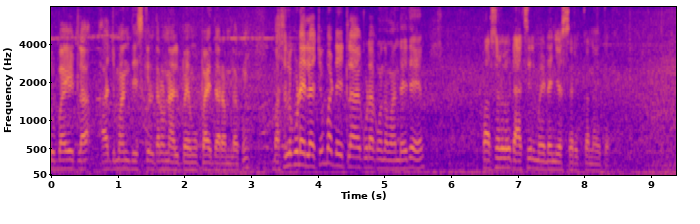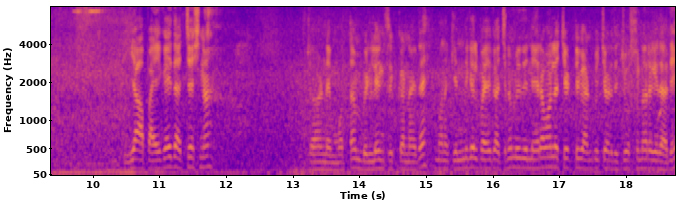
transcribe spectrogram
దుబాయ్ ఇట్లా అజ్మాన్ తీసుకెళ్తారు నలభై ముప్పై ధరంలకు. బస్సులు కూడా వెళ్ళొచ్చు బట్ ఇట్లా కూడా కొంతమంది అయితే పర్సనల్ ట్యాక్సీలు మెయింటైన్ చేస్తారు ఇక్కడనైతే. యా పైకి అయితే వచ్చేసిన. చూడండి మొత్తం బిల్డింగ్స్ ఇక్కడనైతే. మన కిందికి వెళ్ళి పైకి వచ్చినాం. ఇది నేరవల్ల చెట్టు కనిపించాడు. చూస్తున్నారు కదా అది.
